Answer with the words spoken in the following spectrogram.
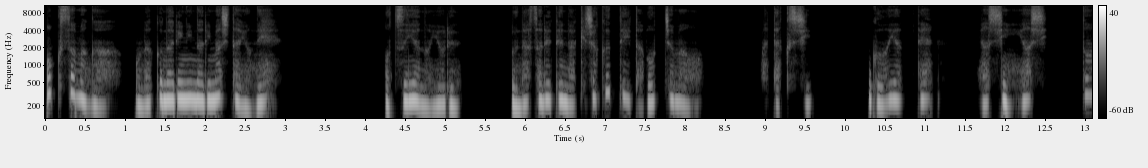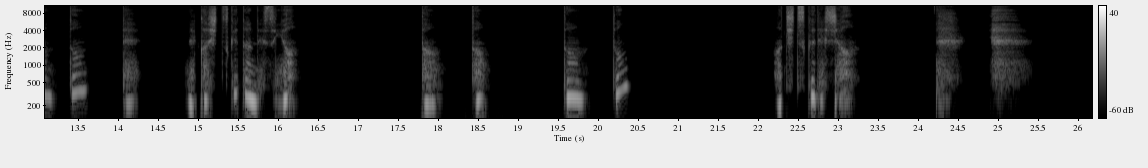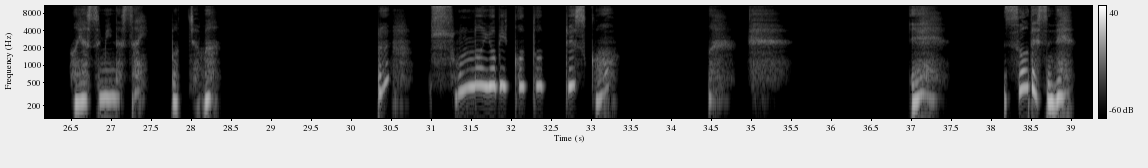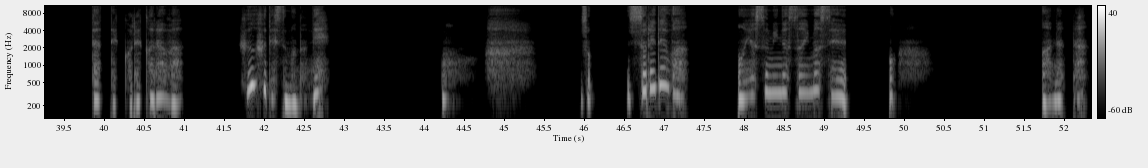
奥様がお亡くなりになりましたよね。お通夜の夜、うなされて泣きじゃくっていた坊ちゃまを、私、こうやってよしよし、トントンって寝かしつけたんですよ。トントン、トントン。落ち着くでしょ？おやすみなさい、坊ちゃま。え、そんな呼び方ですか？ええ、そうですね。だってこれからは、夫婦ですものね。そ、それでは、おやすみなさいませ。あ、あなた。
